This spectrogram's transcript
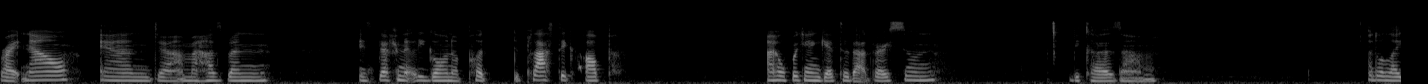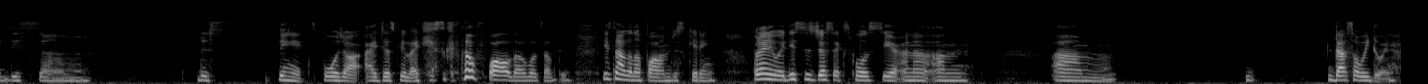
right now. And uh, my husband is definitely going to put the plastic up. I hope we can get to that very soon because um, I don't like this um this thing exposure. I just feel like it's gonna fall down or something. It's not gonna fall. I'm just kidding. But anyway, this is just exposed here and uh, um that's how we're doing.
